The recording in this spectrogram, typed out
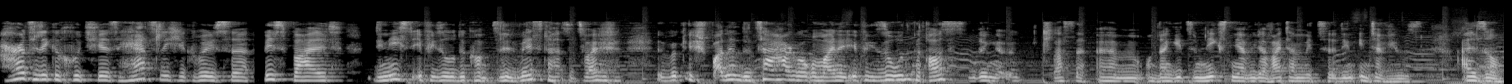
Hartelijke Groetjes, herzliche Grüße, bis bald. Die nächste Episode kommt Silvester, also zwei wirklich spannende Tage, um eine Episode rauszubringen. Klasse. Ähm, und dann geht's im nächsten Jahr wieder weiter mit äh, den Interviews. Also,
